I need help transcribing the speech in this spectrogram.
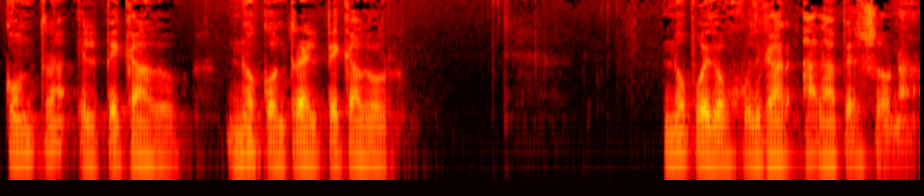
contra el pecado, no contra el pecador no puedo juzgar a la persona.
